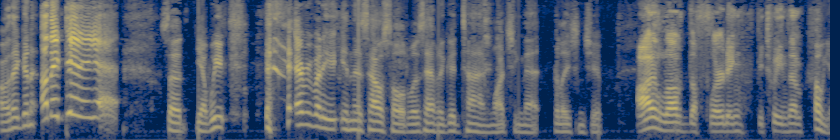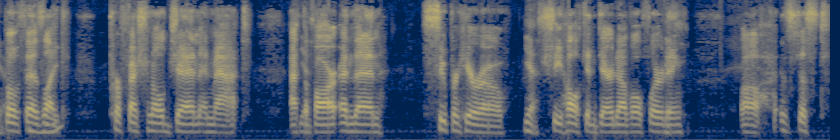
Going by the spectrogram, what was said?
are they gonna? Oh, they did it! Yeah." So yeah, we everybody in this household was having a good time watching that relationship. I loved the flirting between them, Oh yeah, both as Mhm. like professional Jen and Matt at the bar, and then superhero Yes. She Hulk and Daredevil flirting. Oh, it's just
